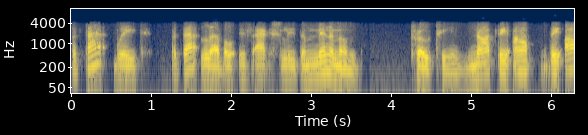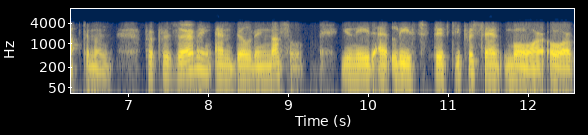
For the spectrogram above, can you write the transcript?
But that weight but that level is actually the minimum protein, not the, op- the optimum. For preserving and building muscle, you need at least 50% more or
